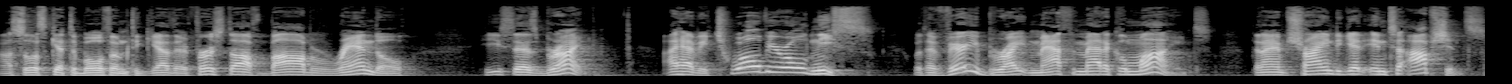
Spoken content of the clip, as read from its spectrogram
uh, so let's get to both of them together. First off, Bob Randall, he says, Brian, I have a 12 year old niece with a very bright mathematical mind that I am trying to get into options.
